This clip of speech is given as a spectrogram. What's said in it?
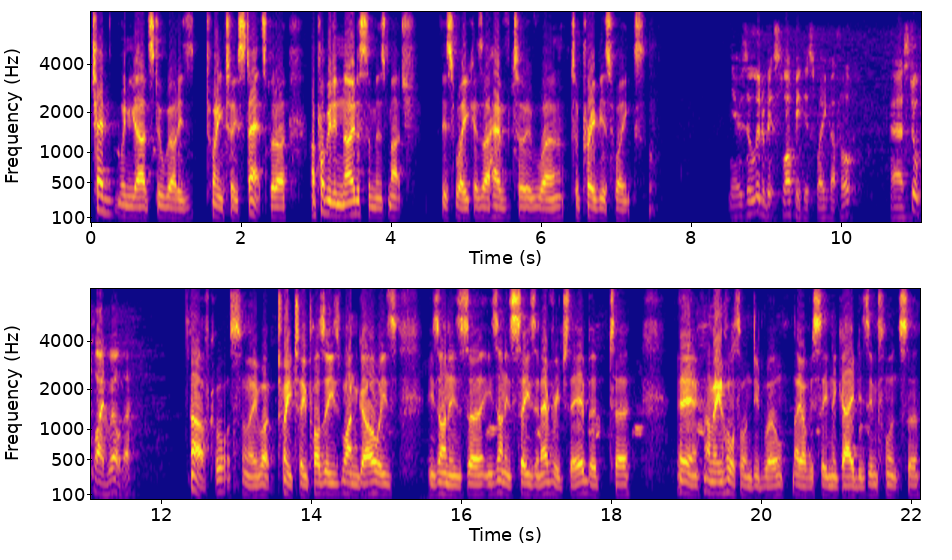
Chad Wingard still got his 22 stats, but I, I probably didn't notice them as much this week as I have to uh, to previous weeks. Yeah, it was a little bit sloppy this week. I thought. Uh, still played well though. Oh, of course. I mean, what twenty-two posies, one goal. He's he's on his uh, he's on his season average there. But uh, yeah, I mean, Hawthorn did well. They obviously negated his influence a,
